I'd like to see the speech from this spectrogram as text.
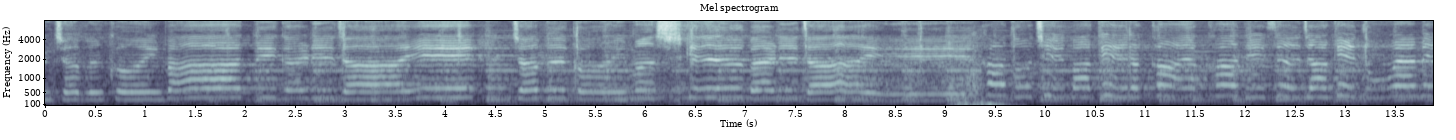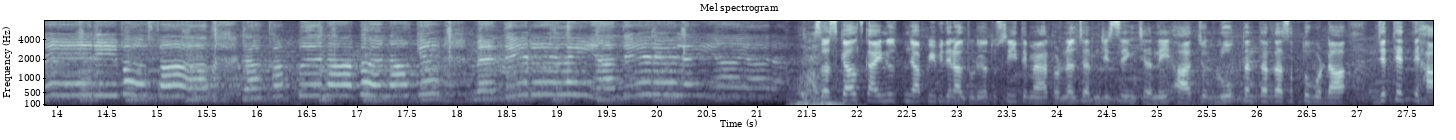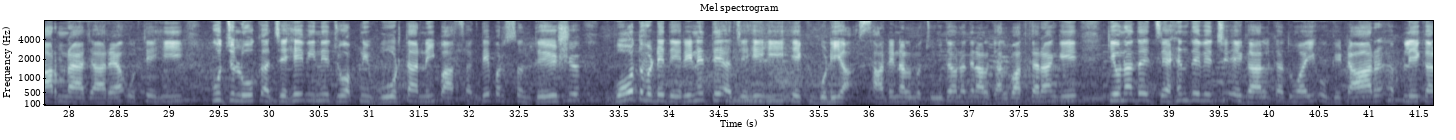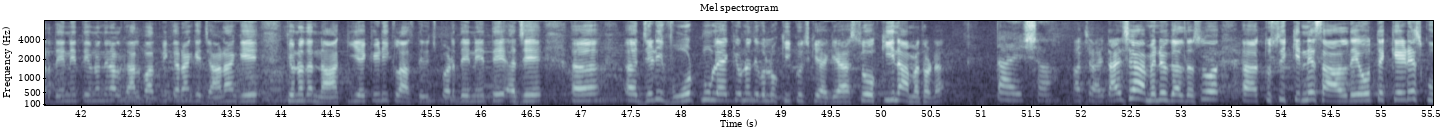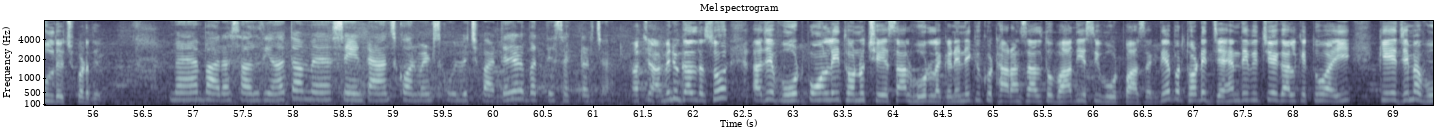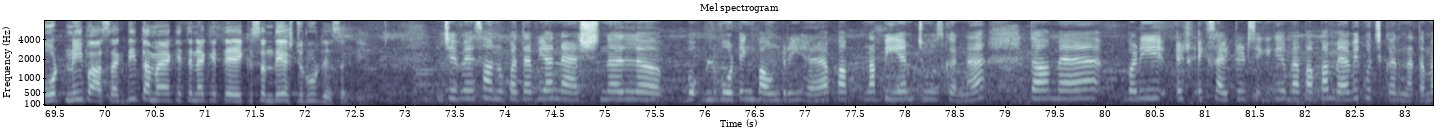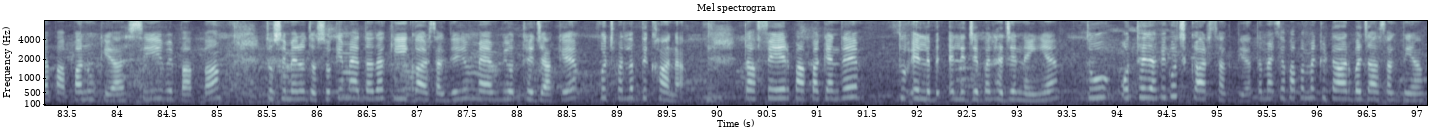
जब कोई बात बिगड़ जाए जब कोई मुश्किल बढ़ जाए ਸਤਿ ਸ਼੍ਰੀ ਅਕਾਲ ਸਕਾਈ ਨਿਊਜ਼ ਪੰਜਾਬ ਟੀਵੀ ਦੇ ਨਾਲ ਜੁੜੇ ਹੋ ਤੁਸੀਂ ਤੇ ਮੈਂ ਤੁਹਾਡੇ ਨਾਲ ਚਰਨਜੀਤ ਸਿੰਘ ਚੰਨੀ ਅੱਜ ਲੋਕਤੰਤਰ ਦਾ ਸਭ ਤੋਂ ਵੱਡਾ ਜਿੱਥੇ ਤਿਹਾਰ ਮਨਾਇਆ ਜਾ ਰਿਹਾ, ਉੱਥੇ ਹੀ ਕੁਝ ਲੋਕ ਅਜਿਹੇ ਵੀ ਨੇ ਜੋ ਆਪਣੀ ਵੋਟ ਤਾਂ ਨਹੀਂ ਪਾ ਸਕਦੇ, ਪਰ ਸੰਦੇਸ਼ ਬਹੁਤ ਵੱਡੇ ਦੇ ਰਹੇ ਨੇ ਤੇ ਅਜਿਹੇ ਹੀ ਇੱਕ ਗੁੜੀਆ ਸਾਡੇ ਨਾਲ ਮੌਜੂਦ ਹੈ। ਉਹਨਾਂ ਦੇ ਨਾਲ ਗੱਲਬਾਤ ਕਰਾਂਗੇ ਕਿ ਉਹਨਾਂ ਦੇ ਜ਼ਿਹਨ ਦੇ ਵਿੱਚ ਇਹ ਗੱਲ ਕਦੋਂ ਆਈ, ਉਹ ਗਿਟਾਰ ਪਲੇ ਕਰਦੇ ਨੇ ਤੇ ਉਹਨਾਂ ਦੇ ਨਾਲ ਗੱਲਬਾਤ ਵੀ ਕਰਾਂਗੇ, ਜਾਣਾਂਗੇ ਕਿ ਉਹਨਾਂ ਦਾ ਨਾਂ ਕੀ ਹੈ, ਕਿਹੜੀ ਕਲਾਸ ਦੇ ਵਿੱਚ ਪੜ੍ਹਦੇ ਨੇ ਤੇ ਅਜੇ ਜਿਹੜੀ ਵੋਟ ਨੂੰ ਲੈ ਕੇ ਉਹਨਾਂ ਦੇ ਵੱਲੋਂ ਕੀ ਕੁਝ ਕਿਹਾ ਗਿਆ। ਸੋ ਕੀ ਨਾਮ ਹੈ ਤੁਹਾਡਾ? ਤਾਇਸ਼ਾ। ਅੱਛਾ ਤਾਇਸ਼ਾ ਮੈਨੂੰ ਗੱਲ ਦੱਸੋ ਤੁਸੀਂ ਕਿੰਨੇ ਸਾਲ ਦੇ ਹੋ ਤੇ ਕਿਹੜੇ ਸਕੂਲ ਦੇ ਵਿੱਚ ਪੜ੍ਹਦੇ ਹੋ? ਮੈਂ 12 ਸਾਲ ਦੀ ਹਾਂ ਤਾਂ ਮੈਂ ਸੇਂਟ ਐਨਸ ਕਨਵੈਂਟ ਸਕੂਲ ਵਿੱਚ ਪੜ੍ਹਦੀ ਹਾਂ ਜਿਹੜਾ 32 ਸੈਕਟਰ 'ਚ ਹੈ। ਅੱਛਾ ਮੈਨੂੰ ਗੱਲ ਦੱਸੋ ਅਜੇ ਵੋਟ ਪਾਉਣ ਲਈ ਤੁਹਾਨੂੰ 6 ਸਾਲ ਹੋਰ ਲੱਗਣੇ ਨੇ ਕਿਉਂਕਿ 18 ਸਾਲ ਤੋਂ ਬਾਅਦ ਹੀ ਅਸੀਂ ਵੋਟ ਪਾ ਸਕਦੇ ਹਾਂ ਪਰ ਤੁਹਾਡੇ ਜ਼ਿਹਨ ਦੇ ਵਿੱਚ ਇਹ ਗੱਲ ਕਿੱਥੋਂ ਆਈ ਕਿ ਜੇ ਮੈਂ ਵੋਟ ਨਹੀਂ ਪਾ ਸਕਦੀ ਤਾਂ ਮੈਂ ਕਿਤੇ ਨਾ ਕਿਤੇ ਇੱਕ ਸੰਦੇਸ਼ ਜ਼ਰੂਰ ਦੇ ਸਕਦੀ ਹਾਂ? ਜਿਵੇਂ ਸਾਨੂੰ ਪਤਾ ਵੀ ਆ ਨੈਸ਼ਨਲ ਵੋਟਿੰਗ ਬਾਉਂਡਰੀ ਹੈ, ਆਪਾਂ ਆਪਣਾ ਪੀਐਮ ਚੂਜ਼ ਕਰਨਾ ਹੈ, ਤਾਂ ਮੈਂ ਬੜੀ ਐਕਸਾਈਟਿਡ ਸੀਗੀ ਕਿ ਮੈਂ, ਪਾਪਾ, ਮੈਂ ਵੀ ਕੁਝ ਕਰਨਾ ਤਾਂ ਮੈਂ ਪਾਪਾ ਨੂੰ ਕਿਹਾ ਸੀ ਵੀ, ਪਾਪਾ, ਤੁਸੀਂ ਮੈਨੂੰ ਦੱਸੋ ਕਿ ਮੈਂ ਇਦਾਂ ਦਾ ਕੀ ਕਰ ਸਕਦੀ ਕਿ ਮੈਂ ਵੀ ਉੱਥੇ ਜਾ ਕੇ ਕੁਝ ਮਤਲਬ ਦਿਖਾਣਾ? ਤਾਂ ਫਿਰ ਪਾਪਾ ਕਹਿੰਦੇ, ਤੂੰ ਐਲੀਜੀਬਲ ਹਜੇ ਨਹੀਂ ਹੈ, ਤੂੰ ਉੱਥੇ ਜਾ ਕੇ ਕੁਝ ਕਰ ਸਕਦੀ ਆ ਤਾਂ ਮੈਂ ਕਿਹਾ, ਪਾਪਾ, ਮੈਂ ਗਿਟਾਰ ਵਜਾ ਸਕਦੀ ਆ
